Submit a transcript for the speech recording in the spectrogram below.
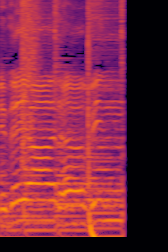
விதையாரவி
